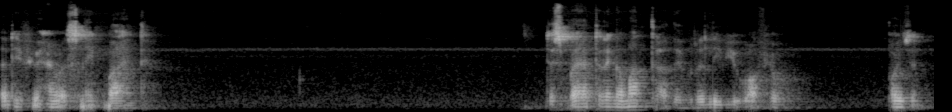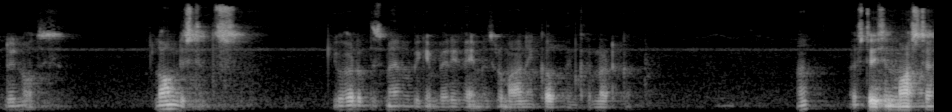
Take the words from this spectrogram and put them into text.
that if you have a snake bite, just by uttering a mantra, they will relieve you of your poison. Do you know this? Long distance. You heard of this man who became very famous from Anekal in Karnataka? Huh? A station master.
